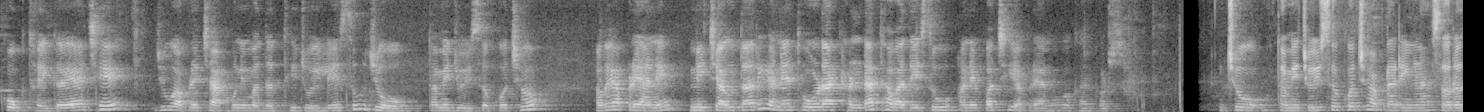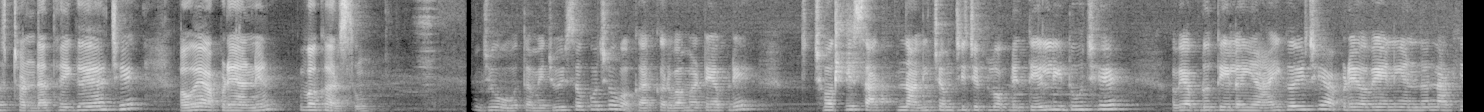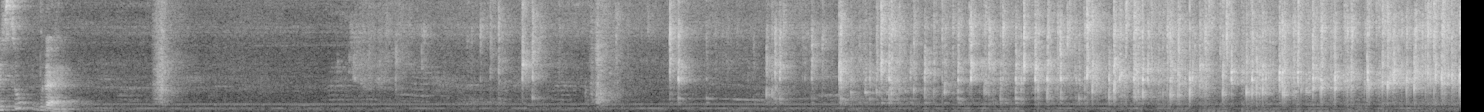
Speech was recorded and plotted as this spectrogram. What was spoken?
કૂક થઈ ગયા છે. જુઓ, આપણે ચાકુની મદદથી જોઈ લેશું. જુઓ, તમે જોઈ શકો છો. હવે આપણે આને નીચે ઉતારી અને થોડા ઠંડા થવા દઈશું અને પછી આપણે આનો વઘાર કરશું. જો તમે જોઈ શકો છો, આપણા રીંગણા સરસ ઠંડા થઈ ગયા છે. હવે આપણે આને વઘારશું. જો તમે જોઈ શકો છો, વઘાર કરવા માટે આપણે છ થી સાત નાની ચમચી જેટલું આપણે તેલ લીધું છે. હવે આપણું તેલ અહીંયા આવી ગયું છે. આપણે હવે એની અંદર નાખીશું રાઈ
